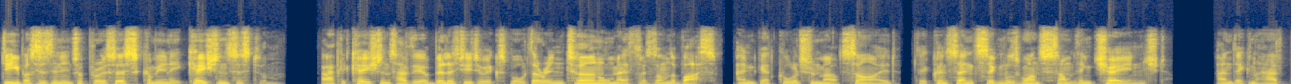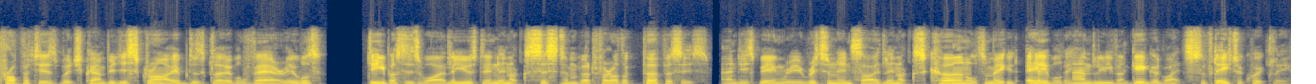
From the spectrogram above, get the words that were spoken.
Dbus is an inter-process communication system. Applications have the ability to export their internal methods on the bus and get calls from outside. They can send signals once something changed. And they can have properties which can be described as global variables. Dbus is widely used in Linux system but for other purposes, and is being rewritten inside Linux kernel to make it able to handle even gigabytes of data quickly.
